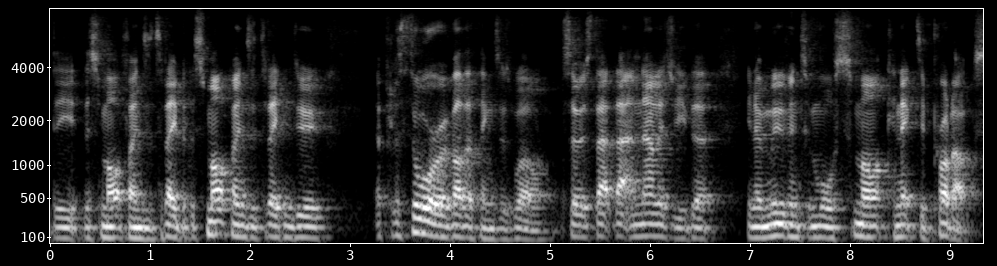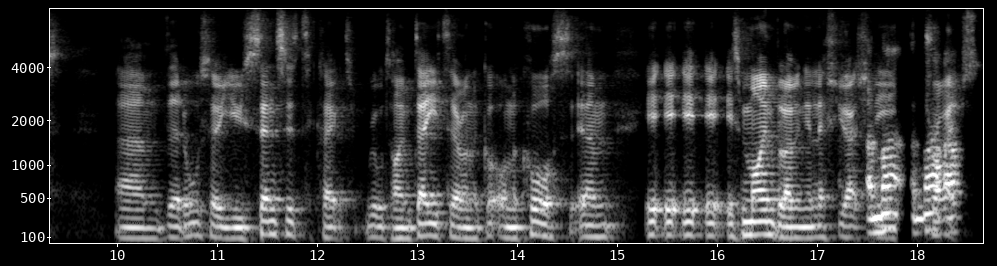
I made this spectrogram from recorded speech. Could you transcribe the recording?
the the smartphones of today. But the smartphones of today can do a plethora of other things as well. So it's that that analogy that you know moving to more smart connected products um, that also use sensors to collect real time data on the on the course. Um, it, it, it, it's mind blowing unless you actually and that, and that abs-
